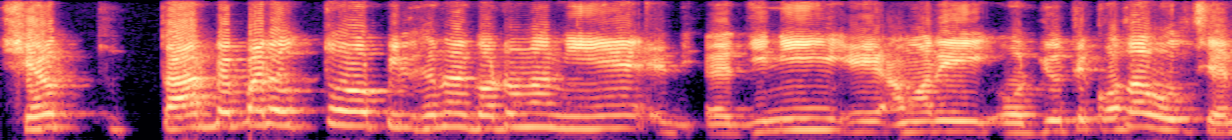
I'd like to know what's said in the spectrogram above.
সে তার ব্যাপারেও তো পিলখানার ঘটনা নিয়ে যিনি আমার এই অডিওতে কথা বলছেন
